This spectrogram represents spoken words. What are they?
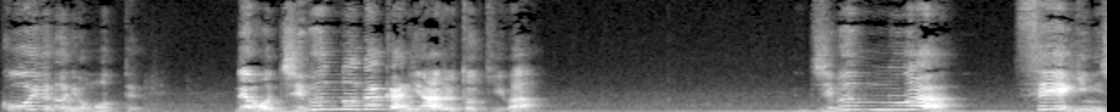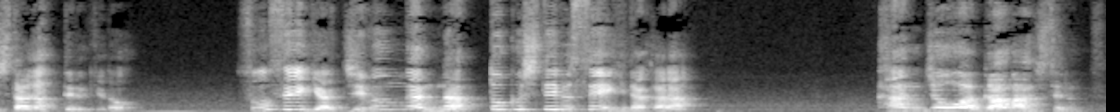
こういうふうに思ってる。でも自分の中にある時は自分は正義に従ってるけどその正義は自分が納得してる正義だから感情は我慢してるんです。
